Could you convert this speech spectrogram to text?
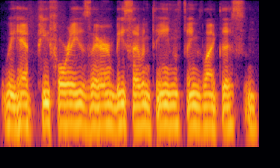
we had P-40s there, B-17s, things like this, and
